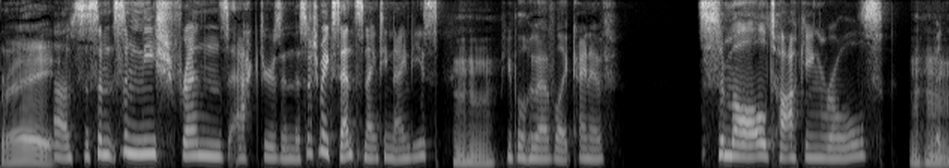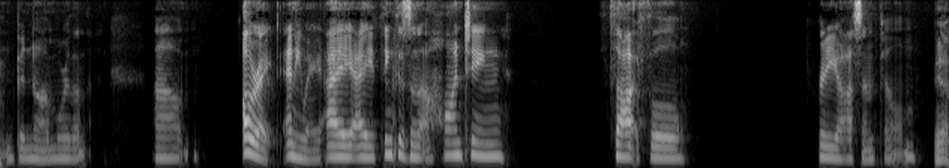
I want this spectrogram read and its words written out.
right. um, so some some niche Friends actors in this, which makes sense. 1990s mm-hmm. people who have like kind of small talking roles, Mm-hmm. but but not more than that. Um, all right. Anyway, I I think this is a haunting thoughtful, pretty awesome film. Yeah.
